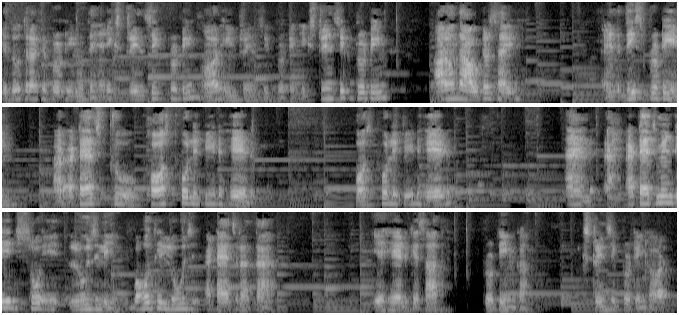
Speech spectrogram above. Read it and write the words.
ये दो तरह के प्रोटीन होते हैं एक्सट्रेंसिक प्रोटीन और intrinsic protein extrinsic protein are on the outer side and this protein are attach to phospholipid head phospholipid head and attachment is so loosely बहुत ही लूज अटैच रहता है ये हेड के साथ प्रोटीन का एक्सट्रिंसिक प्रोटीन का और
